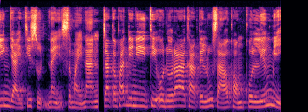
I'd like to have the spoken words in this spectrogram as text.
ยิ่งใหญ่ที่สุดในสมัยนั้น จักรพรรดินีทีโอโดราค่ะเป็นลูกสาวของคนเลี้ยงหมี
